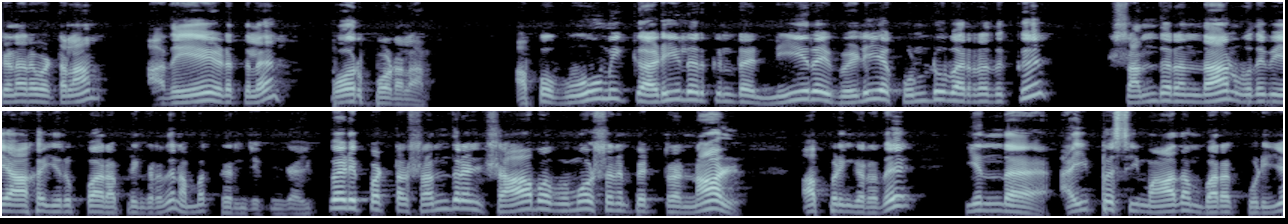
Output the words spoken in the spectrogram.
கிணறு வெட்டலாம் அதே இடத்துல போர் போடலாம். அப்போ பூமிக்கு அடியில் இருக்கின்ற நீரை வெளியே கொண்டு வர்றதுக்கு சந்திரன் தான் உதவியாக இருப்பார் அப்படிங்கிறது நம்ம தெரிஞ்சுக்குங்க. இப்படிப்பட்ட சந்திரன் சாப விமோசனம் பெற்ற நாள் அப்படிங்கிறது இந்த ஐப்பசி மாதம் வரக்கூடிய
